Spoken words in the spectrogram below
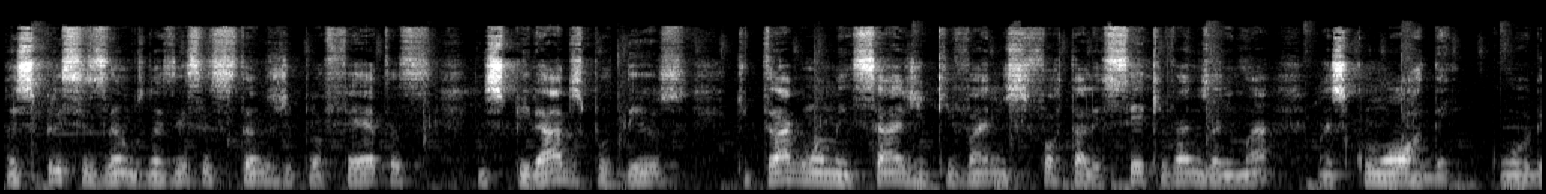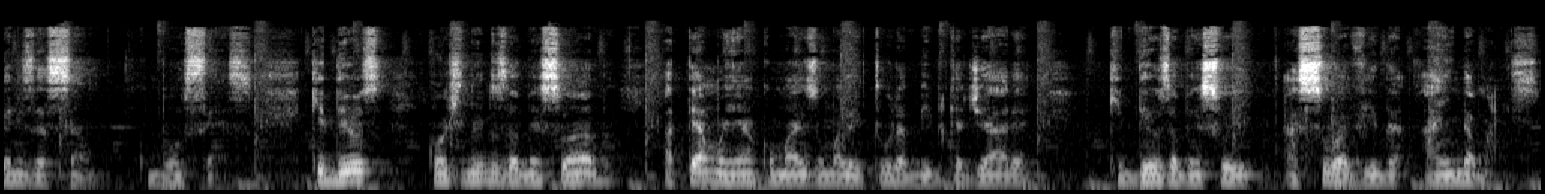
Nós precisamos, nós necessitamos de profetas inspirados por Deus que tragam uma mensagem que vai nos fortalecer, que vai nos animar, mas com ordem, com organização, com bom senso. Que Deus continue nos abençoando. Até amanhã com mais uma leitura bíblica diária. Que Deus abençoe a sua vida ainda mais.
